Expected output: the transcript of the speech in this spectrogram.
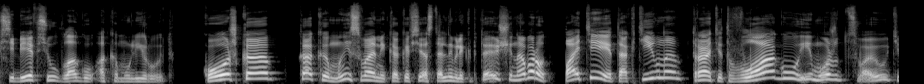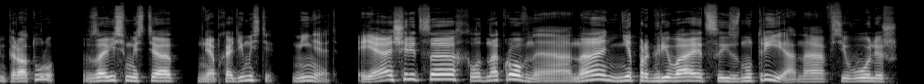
в себе всю влагу аккумулирует. Кошка, как и мы с вами, как и все остальные млекопитающие, наоборот, потеет активно, тратит влагу и может свою температуру в зависимости от необходимости менять. Ящерица хладнокровная, она не прогревается изнутри, она всего лишь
